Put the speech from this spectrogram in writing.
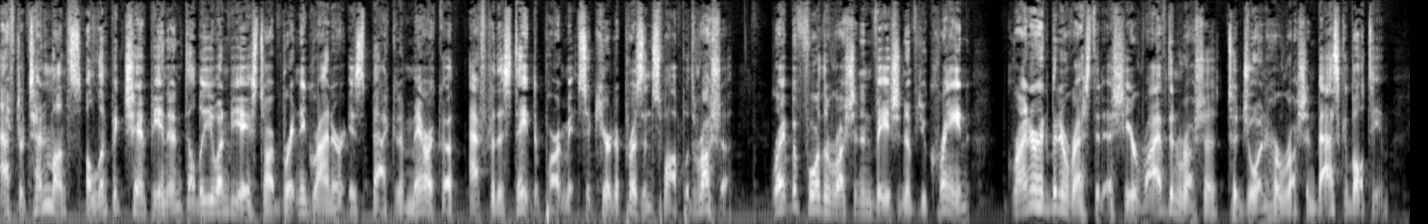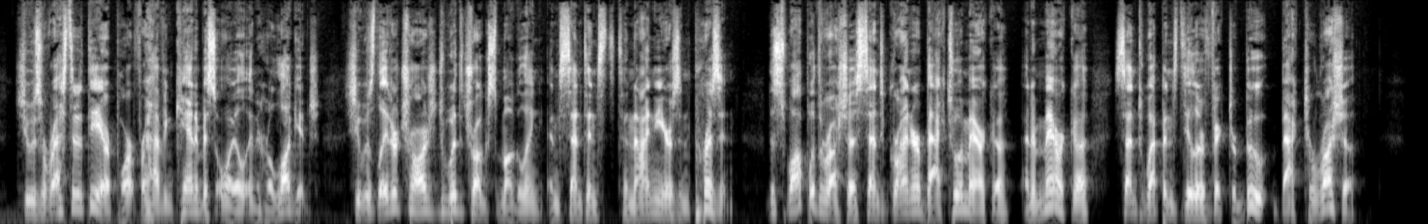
After 10 months, Olympic champion and WNBA star Brittney Griner is back in America after the State Department secured a prison swap with Russia. Right before the Russian invasion of Ukraine, Griner had been arrested as she arrived in Russia to join her Russian basketball team. She was arrested at the airport for having cannabis oil in her luggage. She was later charged with drug smuggling and sentenced to nine years in prison. The swap with Russia sent Griner back to America, and America sent weapons dealer Victor Bout back to Russia.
